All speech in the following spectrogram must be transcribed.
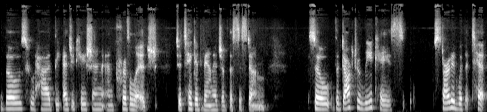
those who had the education and privilege to take advantage of the system. So the Dr. Li case started with a tip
